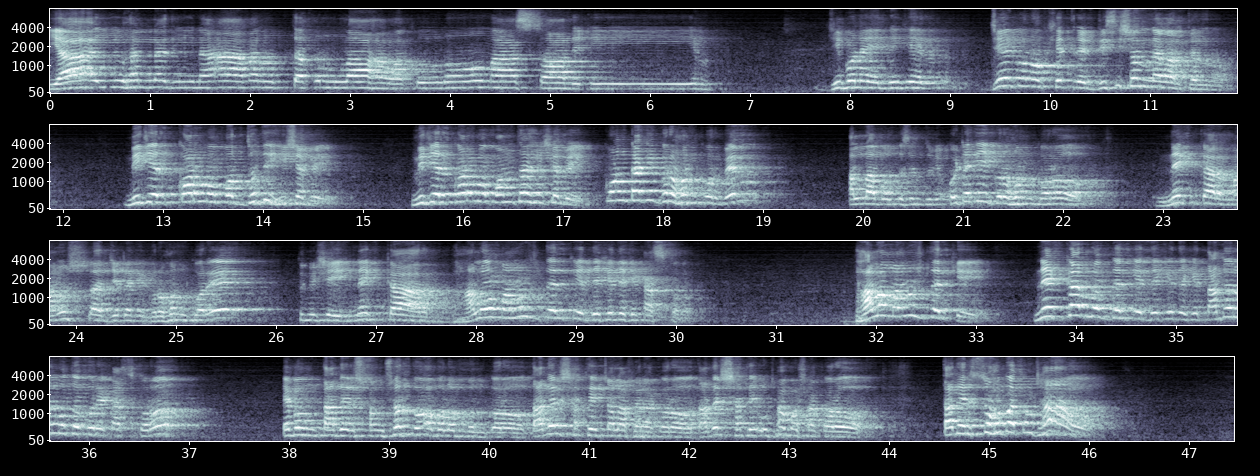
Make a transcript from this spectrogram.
يا أيها الذين آمنوا اتقوا الله وكونوا مع الصادقين জীবনে নিজের যে কোনো ক্ষেত্রে ডিসিশন নেওয়ার জন্য নিজের কর্ম পদ্ধতি হিসেবে নিজের কর্মপন্থা হিসেবে কোনটাকে গ্রহণ করবেন আল্লাহ বলতেছেন তুমি ওইটাকেই গ্রহণ করো নেককার মানুষরা যেটাকে গ্রহণ করে তুমি সেই নেককার, ভালো মানুষদেরকে দেখে দেখে কাজ করো। ভালো মানুষদেরকে, নেককার লোকদেরকে দেখে দেখে তাদের মতো করে কাজ করো এবং তাদের সংসর্গ অবলম্বন করো, তাদের সাথে চলাফেরা করো, তাদের সাথে উঠা বসা করো, তাদের সোহবত উঠাও।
